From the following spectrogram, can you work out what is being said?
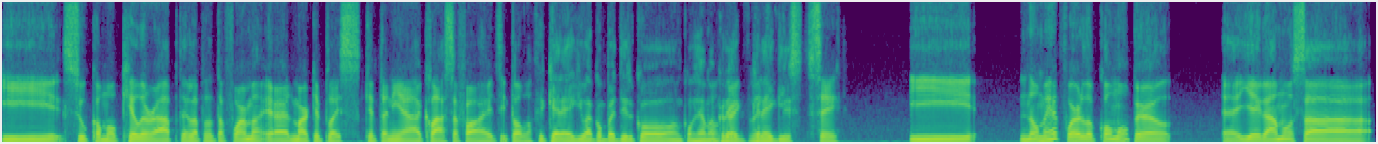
Y su como killer app de la plataforma era el marketplace, que tenía classifieds y todo. Sí, que iba a competir con, ¿cómo se llama? Craigslist. Sí. Y no me acuerdo cómo, pero eh, llegamos a,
